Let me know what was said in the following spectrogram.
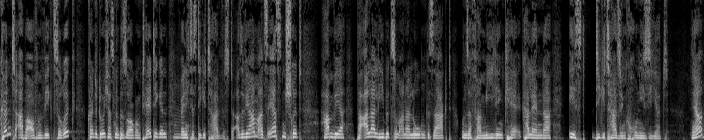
Könnte aber auf dem Weg zurück, könnte durchaus eine Besorgung tätigen, wenn ich das digital wüsste. Also wir haben als ersten Schritt, haben wir bei aller Liebe zum Analogen gesagt, unser Familienkalender ist digital synchronisiert. Ja,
